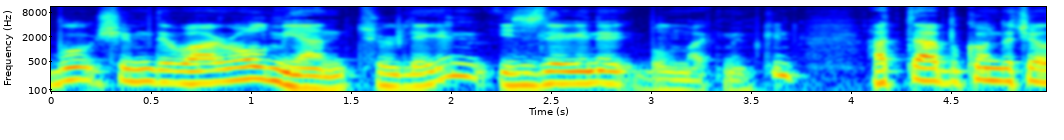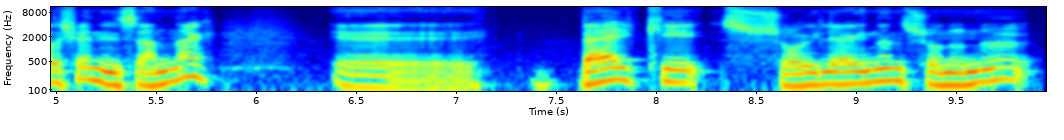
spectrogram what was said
bu şimdi var olmayan türlerin izlerini bulmak mümkün. Hatta bu konuda çalışan insanlar e, belki soylarının sonunu e,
